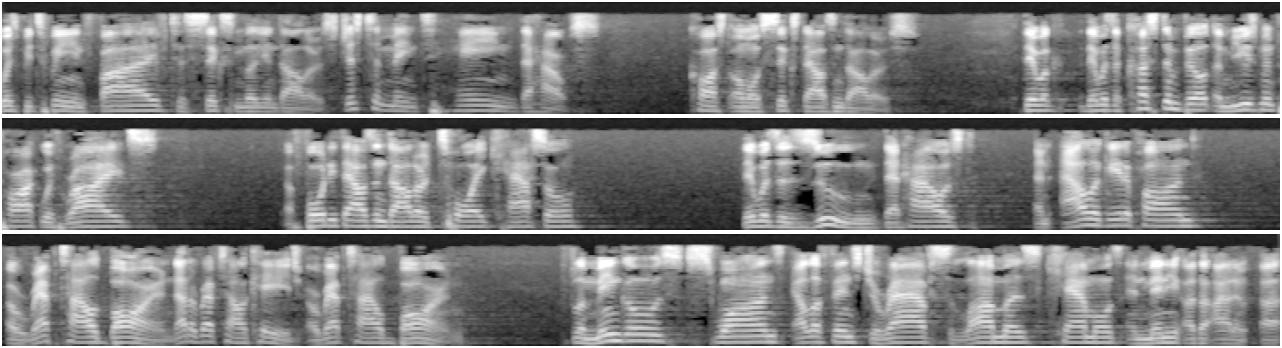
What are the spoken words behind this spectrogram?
was between five to six million dollars. Just to maintain the house cost almost six thousand dollars. There, was a custom built amusement park with rides, a $40,000 toy castle. There was a zoo that housed an alligator pond, a reptile barn, not a reptile cage, a reptile barn. Flamingos, swans, elephants, giraffes, llamas, camels, and many other item, uh,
